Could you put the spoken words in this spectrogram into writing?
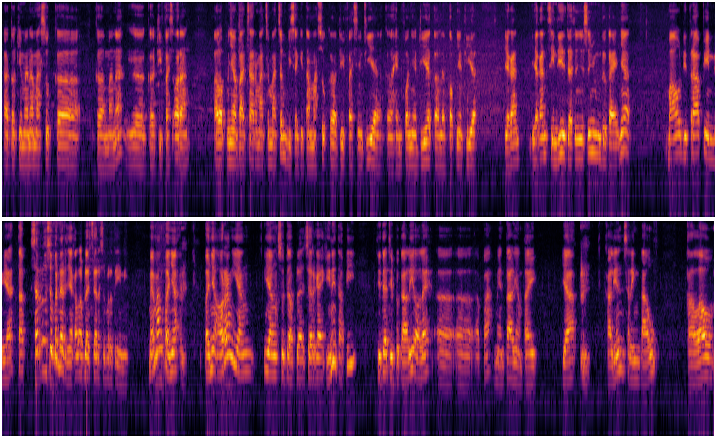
atau gimana masuk ke ke mana ke, ke device orang. Kalau punya pacar macam-macam bisa kita masuk ke device-nya dia ke handphonenya dia ke laptopnya dia ya kan? Ya kan Cindy sudah senyum-senyum tuh kayaknya mau diterapin ya. Tapi seru sebenarnya kalau belajar seperti ini. Memang banyak banyak orang yang yang sudah belajar kayak gini tapi tidak dibekali oleh uh, uh, apa mental yang baik. Ya kalian sering tahu kalau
